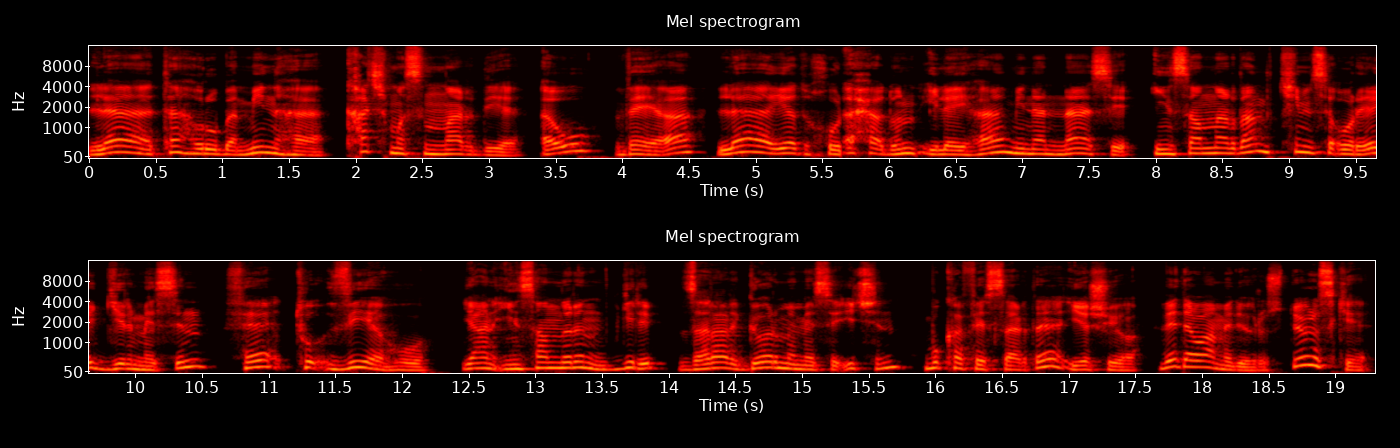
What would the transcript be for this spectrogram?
la tehrube minha kaçmasınlar diye ev veya la yedhul ahadun ileyha minen nasi insanlardan kimse oraya girmesin fe tu'ziyehu yani insanların girip zarar görmemesi için bu kafeslerde yaşıyor. Ve devam ediyoruz. Diyoruz ki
